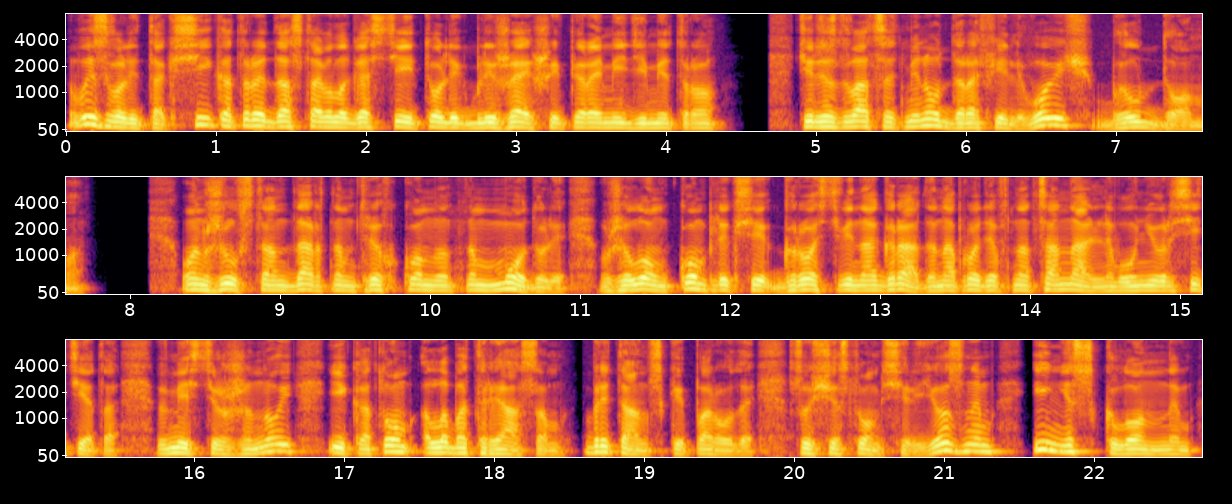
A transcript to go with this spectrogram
вызвали такси, которое доставило гостей Толи к ближайшей пирамиде метро. Через 20 минут Дорофей Львович был дома. Он жил в стандартном трехкомнатном модуле в жилом комплексе «Гроздь винограда» напротив Национального университета вместе с женой и котом-лоботрясом британской породы, существом серьезным и не склонным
